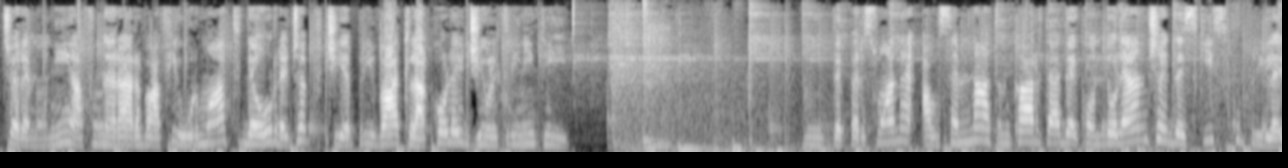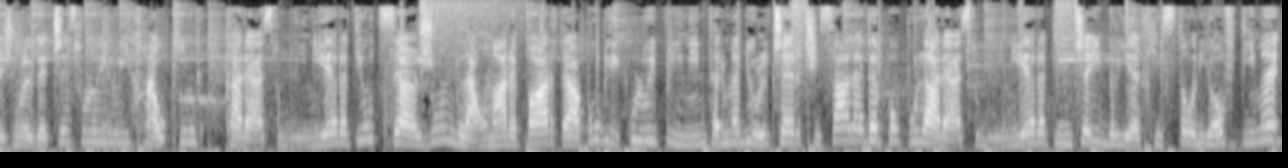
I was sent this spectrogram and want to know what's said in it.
Ceremonia funerar va fi urmat de o recepție privat la Colegiul Trinity. Mii de persoane au semnat în cartea de condoleanțe deschis cu prilejul decesului lui Hawking, care a subliniere tiut se ajung la o mare parte a publicului prin intermediul cercii sale de populare a subliniere cei Brief History of Time,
